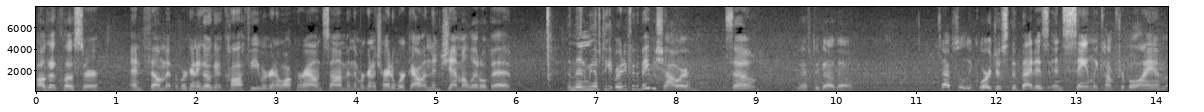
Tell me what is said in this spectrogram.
I'll get closer and film it, but we're gonna go get coffee, we're gonna walk around some, and then we're gonna try to work out in the gym a little bit. And then we have to get ready for the baby shower. So, we have to go though. It's absolutely gorgeous. The bed is insanely comfortable. I am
